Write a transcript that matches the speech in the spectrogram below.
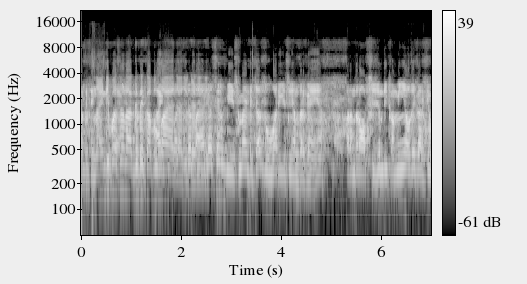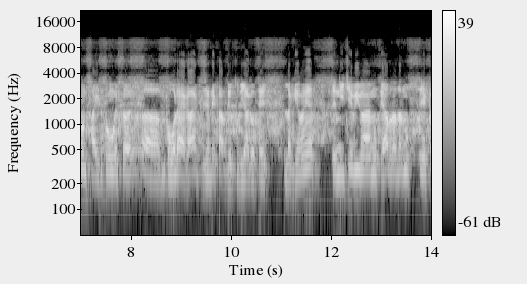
ਅੱਗ ਤੇ 90% ਅੱਗ ਤੇ ਕਾਬੂ ਪਾਇਆ ਜਾ 90% ਚੁੱਕਾ ਪਾਇਆ ਜੀ ਗਿਆ ਸਿਰਫ ਬੇਸਮੈਂਟ 'ਚ ਆ, ਦੋ ਵਾਰੀ ਅਸੀਂ ਅੰਦਰ ਗਏ ਆ। ਪਰ ਅੰਦਰ ਆਕਸੀਜਨ ਦੀ ਕਮੀ ਆ ਉਹਦੇ ਕਰਕੇ ਹੁਣ ਸਾਈਡ ਤੋਂ ਇੱਕ ਹੋਲ ਹੈਗਾ ਕਿਸੇ ਦੇ ਘਰ ਦੇ ਉੱਤੋਂ ਦੀ ਆ ਕੇ ਉੱਥੇ ਲੱਗੇ ਹੋਏ ਆ। ਤੇ ਨੀਚੇ ਵੀ ਮੈਂ ਉਹਨੂੰ ਕਿਹਾ ਬ੍ਰਦਰ ਨੂੰ ਇੱਕ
